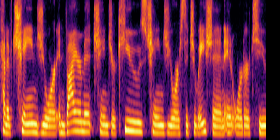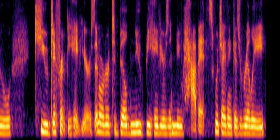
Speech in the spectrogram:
kind of change your environment change your cues change your situation in order to cue different behaviors in order to build new behaviors and new habits which i think is really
